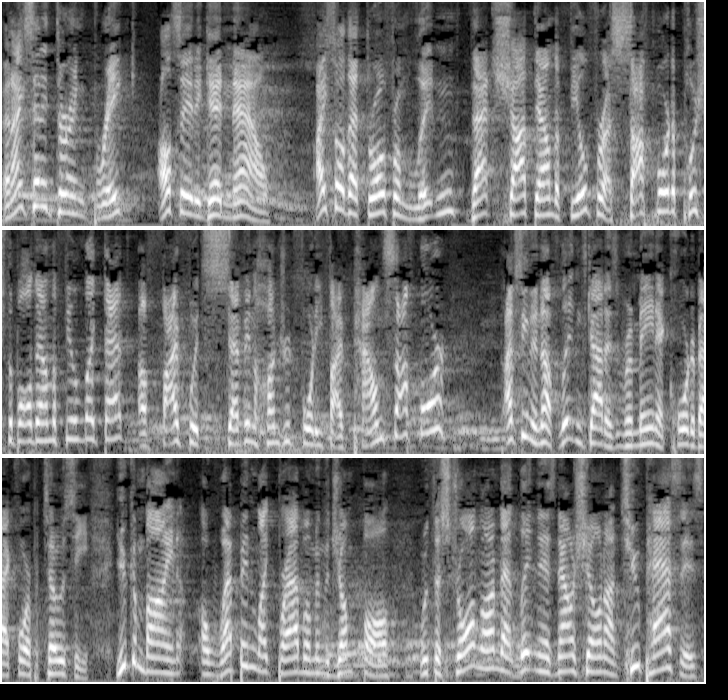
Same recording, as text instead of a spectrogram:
And I said it during break. I'll say it again now. I saw that throw from Litton, that shot down the field for a sophomore to push the ball down the field like that, a five foot seven hundred forty five pound sophomore. I've seen enough. Litton's got to remain at quarterback for Potosi. You combine a weapon like Brabham in the jump ball with the strong arm that Litton has now shown on two passes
